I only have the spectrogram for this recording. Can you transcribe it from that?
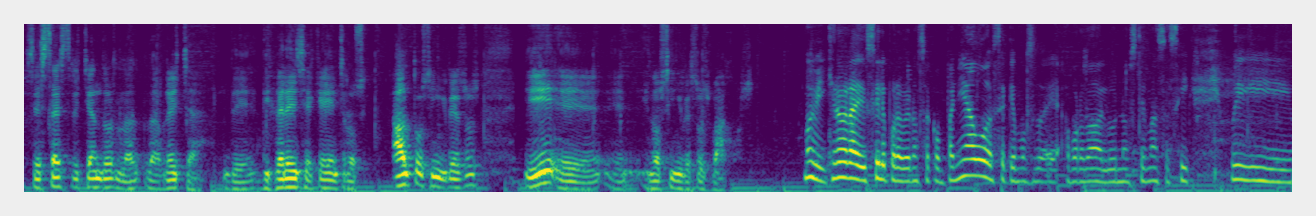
se está estrechando la, brecha de diferencia que hay entre los altos ingresos y, eh, eh, y los ingresos bajos. Muy bien, quiero agradecerle por habernos acompañado. Sé que hemos eh, abordado algunos temas así muy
